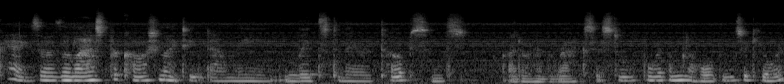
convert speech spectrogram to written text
Okay, so as a last precaution, I take down the lids to their tubs since I don't have a rack system for them to hold them secure.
